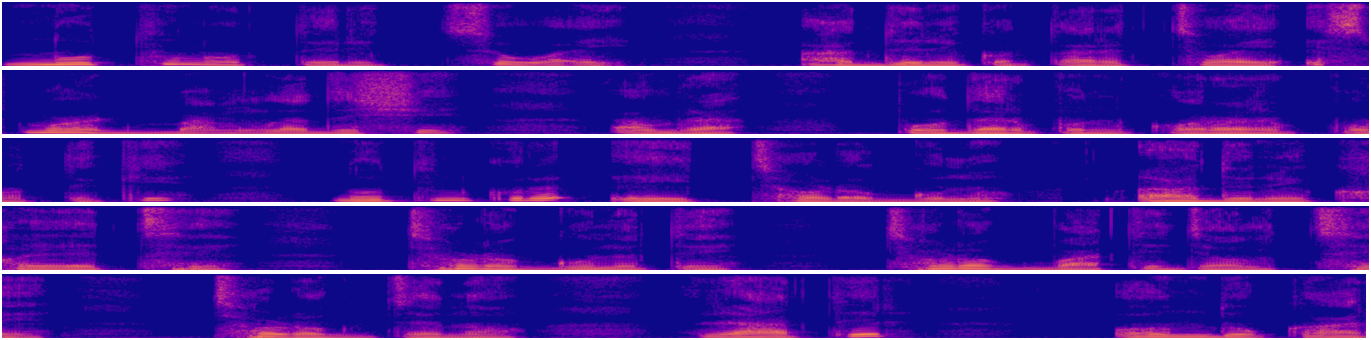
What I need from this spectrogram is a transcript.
নতুনত্বের ছোঁয়ায়, আধুনিকতার ছোঁয়ায় স্মার্ট বাংলাদেশে আমরা পদার্পণ করার পর থেকে নতুন করে এই সড়কগুলো আধুনিক হয়েছে। সড়কগুলোতে সড়ক বাতি জ্বলছে। সড়ক যেন রাতের অন্ধকার,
